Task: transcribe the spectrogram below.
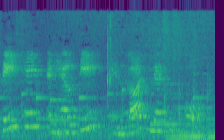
Stay safe and healthy, and God bless us all.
